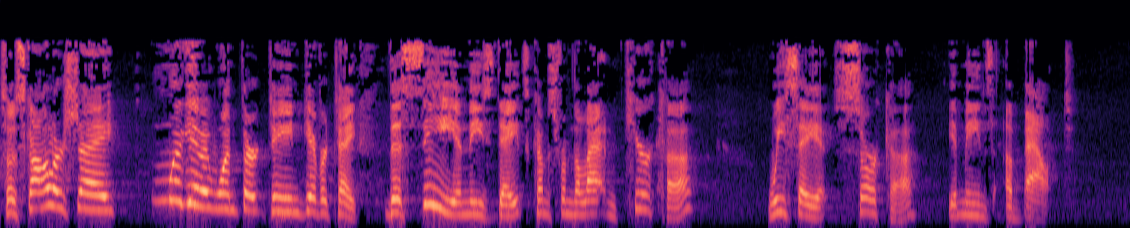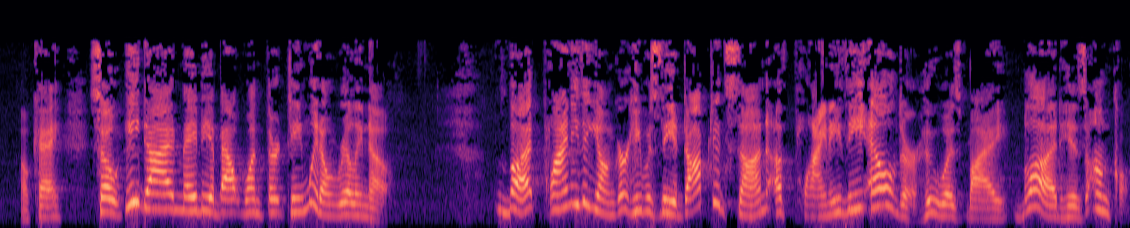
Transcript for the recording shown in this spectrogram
So scholars say We'll give it 113, give or take. The C in these dates comes from the Latin circa. We say it circa. It means about. Okay? So he died maybe about 113. We don't really know. But Pliny the Younger, he was the adopted son of Pliny the Elder, who was by blood his uncle,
